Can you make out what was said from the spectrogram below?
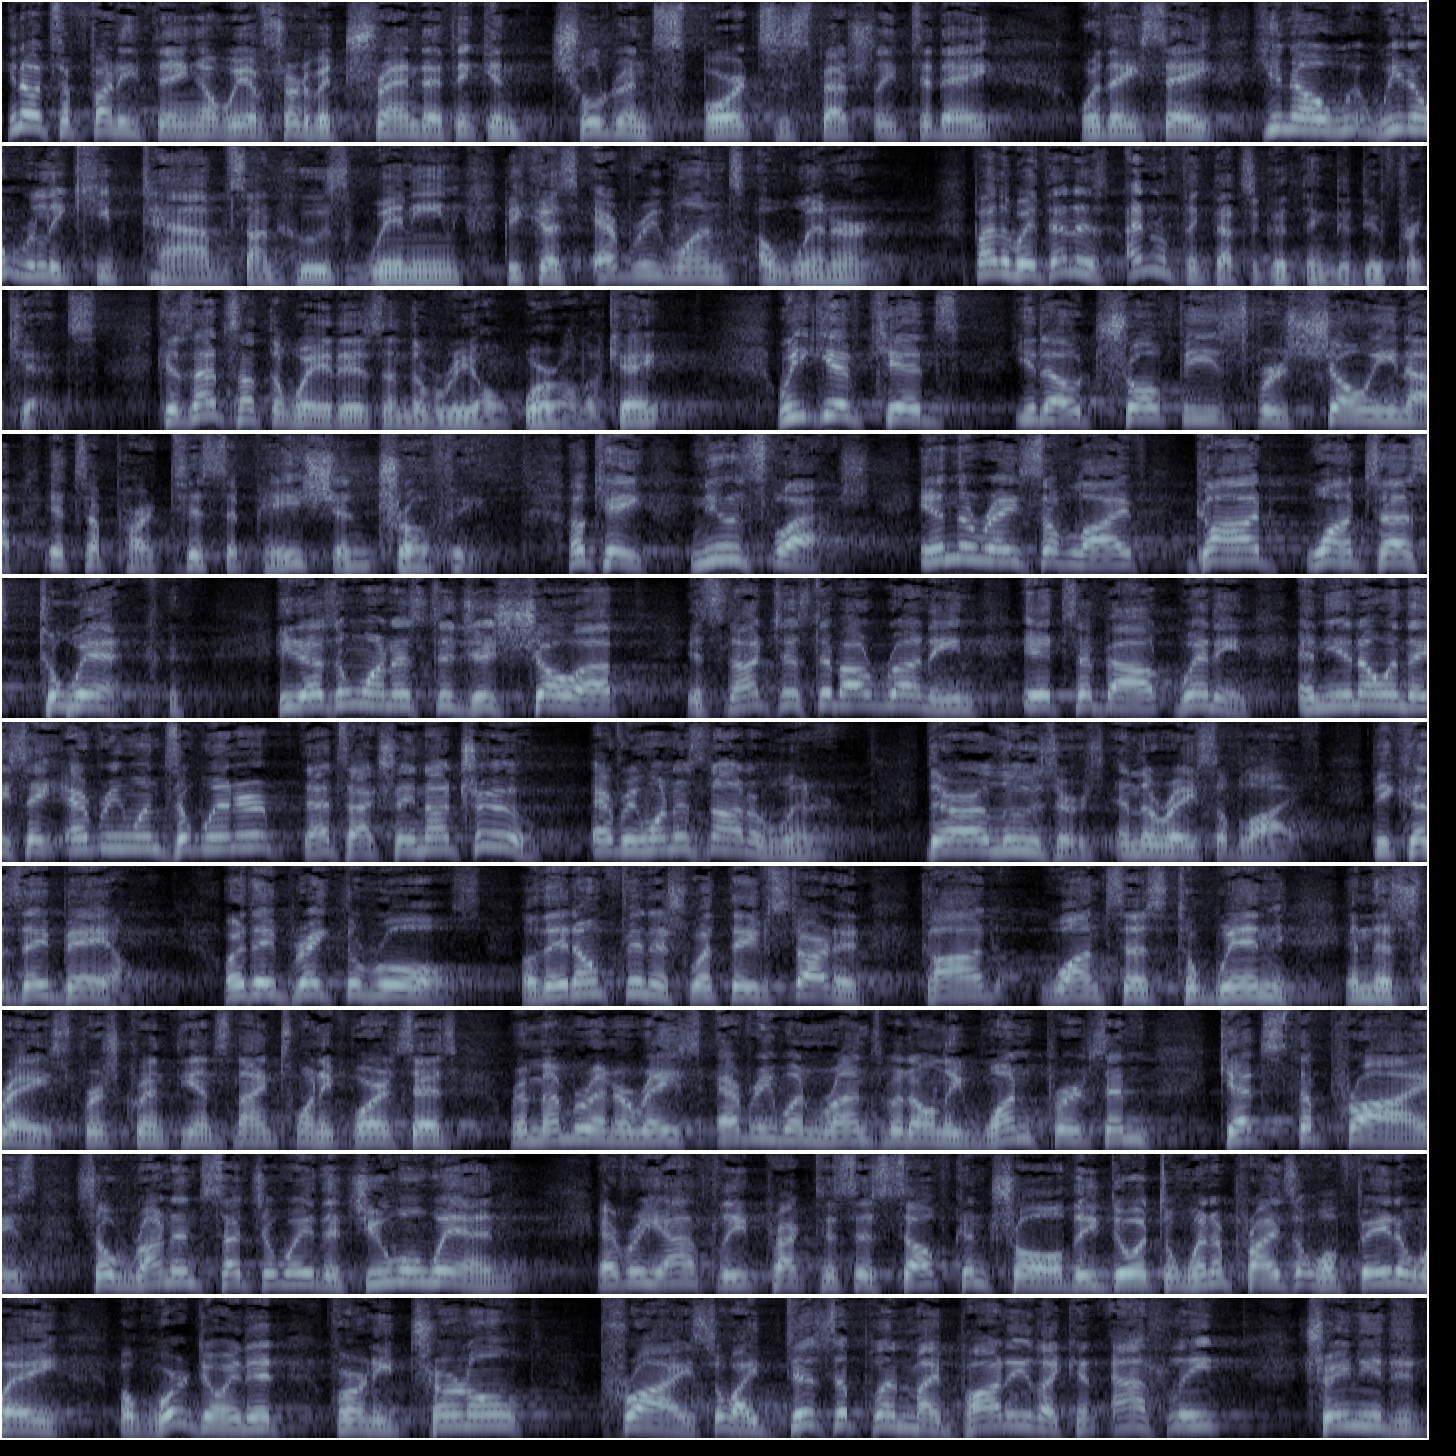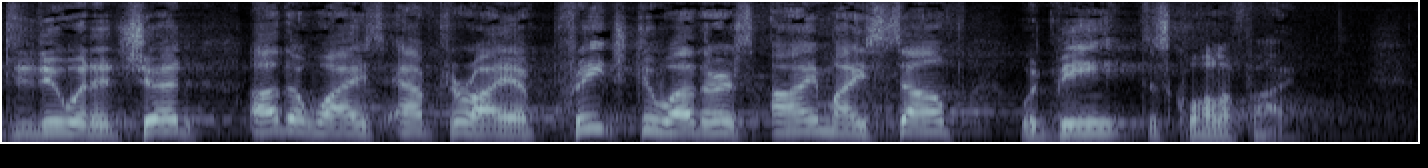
You know, it's a funny thing. uh, We have sort of a trend, I think, in children's sports, especially today, where they say, you know, we- we don't really keep tabs on who's winning because everyone's a winner. By the way, that is, I don't think that's a good thing to do for kids because that's not the way it is in the real world, okay? We give kids, you know, trophies for showing up. It's a participation trophy. Okay, newsflash. In the race of life, God wants us to win. he doesn't want us to just show up. It's not just about running, it's about winning. And you know, when they say everyone's a winner, that's actually not true. Everyone is not a winner. There are losers in the race of life because they bail or they break the rules or they don't finish what they've started. God wants us to win in this race. 1 Corinthians 9:24 says, "Remember in a race everyone runs but only one person gets the prize. So run in such a way that you will win." Every athlete practices self-control. They do it to win a prize that will fade away, but we're doing it for an eternal prize. So I discipline my body like an athlete, training it to do what it should. Otherwise, after I have preached to others, I myself would be disqualified.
